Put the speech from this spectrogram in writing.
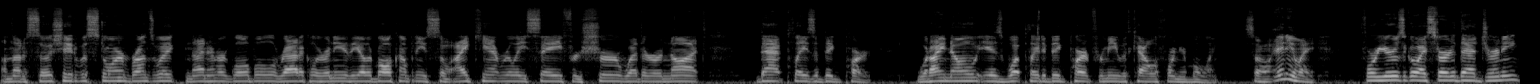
I'm not associated with Storm, Brunswick, 900 Global, Radical, or any of the other ball companies, so I can't really say for sure whether or not that plays a big part. What I know is what played a big part for me with California Bowling. So anyway, four years ago I started that journey.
